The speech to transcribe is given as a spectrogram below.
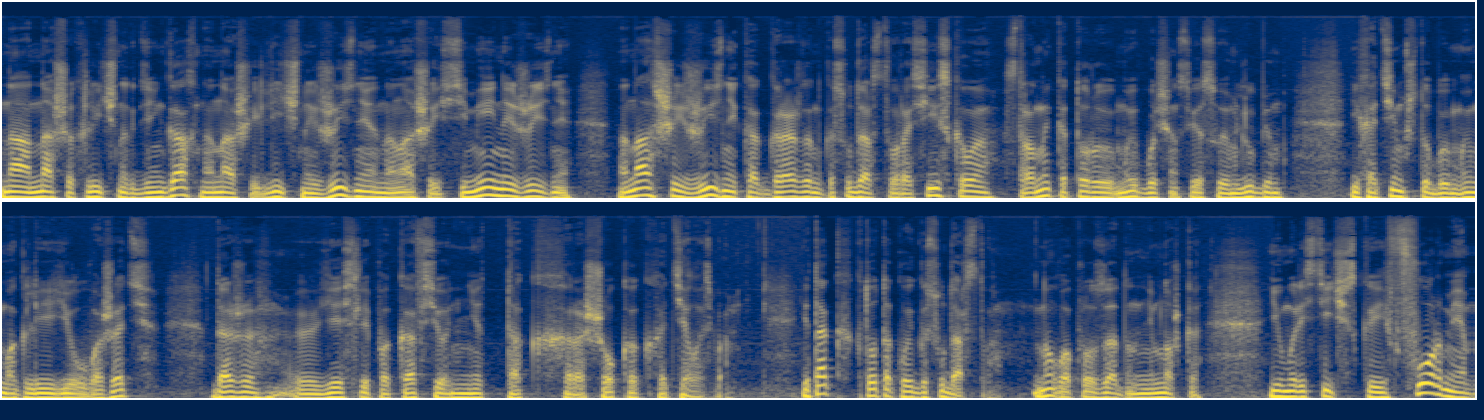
на наших личных деньгах, на нашей личной жизни, на нашей семейной жизни, на нашей жизни как граждан государства российского, страны, которую мы в большинстве своем любим и хотим, чтобы мы могли ее уважать, даже э, если пока все не так хорошо, как хотелось бы. Итак, кто такое государство? Ну, вопрос задан немножко юмористической форме,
